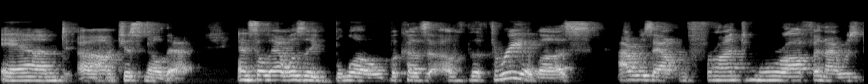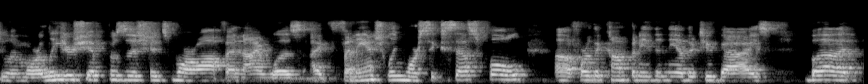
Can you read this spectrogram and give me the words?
and uh, just know that. And so that was a blow because of the three of us. I was out in front more often. I was doing more leadership positions more often. I was I financially more successful uh, for the company than the other two guys. But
